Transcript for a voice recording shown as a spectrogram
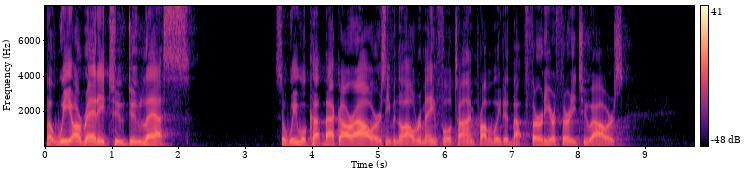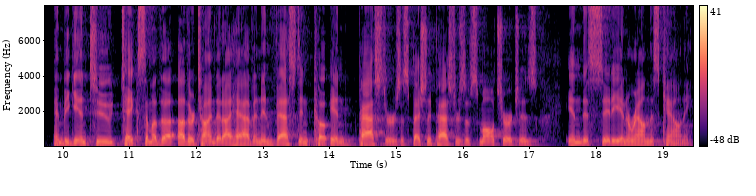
But we are ready to do less. So we will cut back our hours, even though I'll remain full time, probably to about 30 or 32 hours, and begin to take some of the other time that I have and invest in, co- in pastors, especially pastors of small churches in this city and around this county.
